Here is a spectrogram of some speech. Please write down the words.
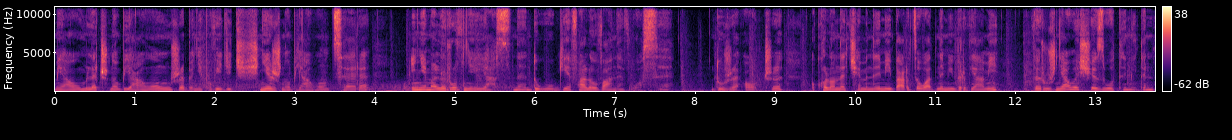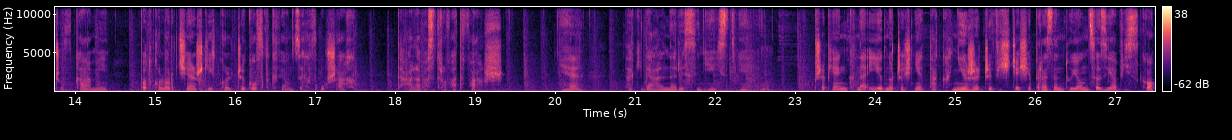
Miał mleczno-białą, żeby nie powiedzieć śnieżno-białą cerę i niemal równie jasne, długie, falowane włosy. Duże oczy, okolone ciemnymi, bardzo ładnymi brwiami, wyróżniały się złotymi tęczówkami pod kolor ciężkich kolczyków tkwiących w uszach. Ta alabastrowa twarz. Nie, tak idealne rysy nie istnieją. Przepiękne i jednocześnie tak nierzeczywiście się prezentujące zjawisko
